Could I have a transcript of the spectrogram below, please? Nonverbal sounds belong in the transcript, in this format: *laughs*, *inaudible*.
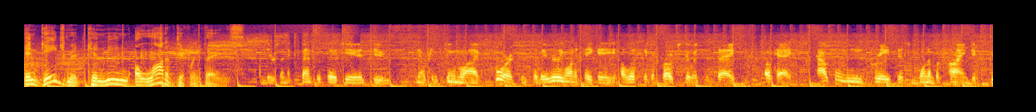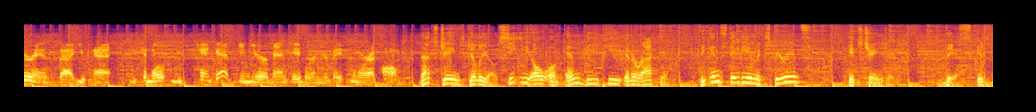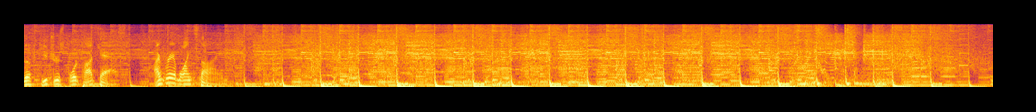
Engagement can mean a lot of different things. There's an expense associated to you know consume live sports, and so they really want to take a holistic approach to it to say, okay, how can we create this one of a kind experience that you can't you can know you can't get in your man cave or in your basement or at home? That's James Gilio, CEO of MVP Interactive. The in stadium experience, it's changing. This is the Future Sport Podcast. I'm Bram Weinstein.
